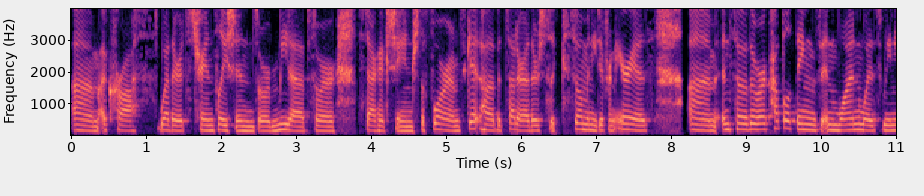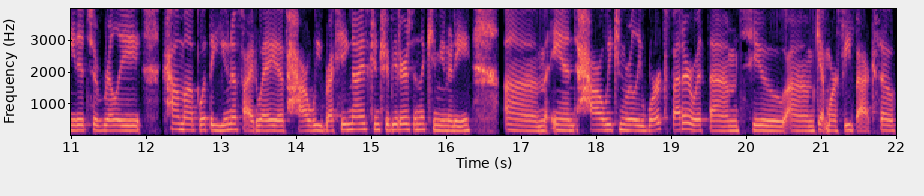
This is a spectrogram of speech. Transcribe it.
um, across whether it's translations or meetups or Stack Exchange, the forums, GitHub, etc. There's like so many different areas, um, and so there were a couple things. And one was we needed to really come up with a unified way of how we recognize contributors in the community um, and how we can really work better with them to um, get more feedback. So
